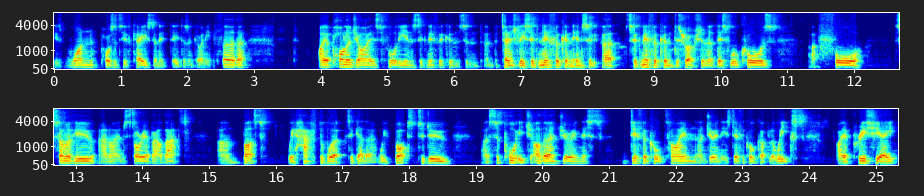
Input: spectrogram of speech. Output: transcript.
is one positive case and it, it doesn't go any further. I apologize for the insignificance and, and potentially significant uh, significant disruption that this will cause uh, for some of you, and I am sorry about that. Um, but we have to work together. We've got to do uh, support each other during this difficult time and during these difficult couple of weeks. I appreciate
